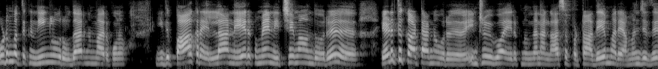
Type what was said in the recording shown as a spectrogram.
குடும்பத்துக்கு நீங்களும் ஒரு உதாரணமா இருக்கணும். இது பார்க்குற எல்லா நேருக்குமே நிச்சயமா வந்து ஒரு எடுத்துக்காட்டான ஒரு இன்டர்வியூவா இருக்கணும் தான் நாங்கள் ஆசைப்பட்டோம். அதே மாதிரி அமைஞ்சது.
